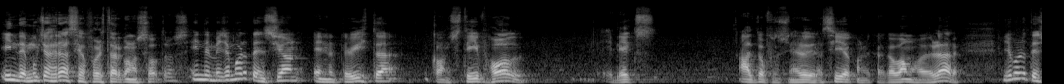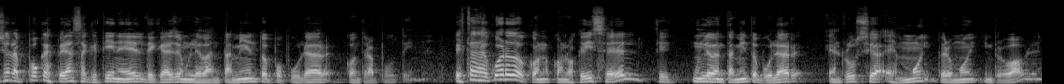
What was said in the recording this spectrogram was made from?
Inde, muchas gracias por estar con nosotros. Inde, me llamó la atención en la entrevista con Steve Hall, el ex alto funcionario de la CIA con el que acabamos de hablar. Me llamó la atención la poca esperanza que tiene él de que haya un levantamiento popular contra Putin. ¿Estás de acuerdo con, con lo que dice él, que un levantamiento popular en Rusia es muy, pero muy improbable?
